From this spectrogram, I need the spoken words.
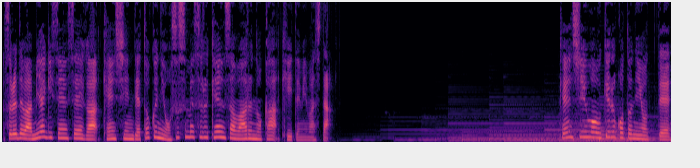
それでは宮城先生が検診で特におすすめする検査はあるのか聞いてみました。検診を受けることによって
